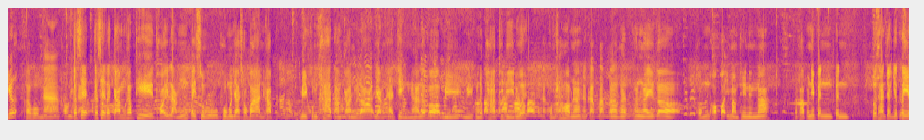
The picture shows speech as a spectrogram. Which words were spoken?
เยอะครับผมอ่าเกษตรเกษตรกรรมครับที่ถอยหลังไปสู่ภูมิปัญญาชาวบ้านครับ มีคุณค่าตามการเวลาอย่างแท้จริงนะฮะแล้วก็มีมีคุณภาพที่ดีด้วย ผมชอบนะนะครับครับอ่าก็ทางไงก็ผมขอเกาะอิหมัมทีหนึ่งนะนะครับ อันนี้เป็นเป็นตัวแทนจากยาตีม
